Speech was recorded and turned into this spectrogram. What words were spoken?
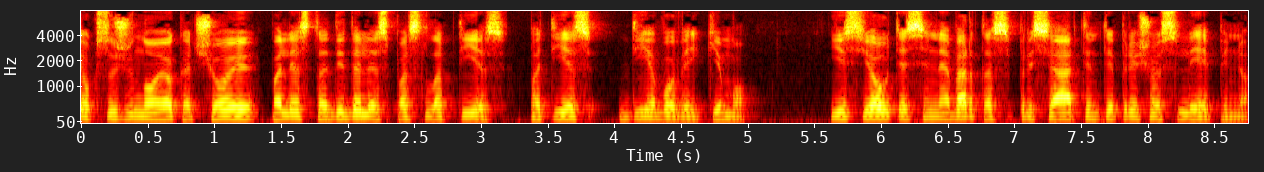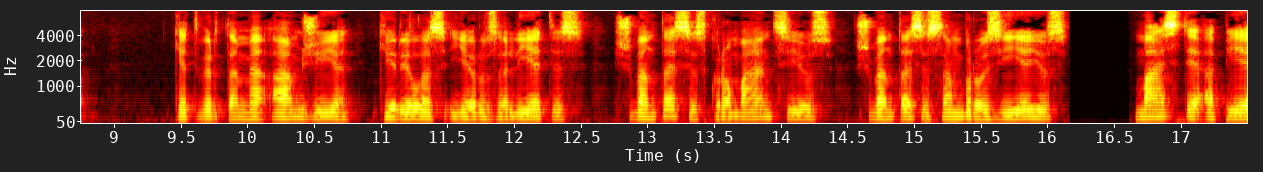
jog sužinojo, kad šioji paliesta didelės paslapties, paties Dievo veikimo. Jis jautėsi nevertas prisartinti prie šios lėpinio. Ketvirtame amžiuje Kirilas Jeruzalietis šventasis Kromancijus, šventasis Ambroziejus mąstė apie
